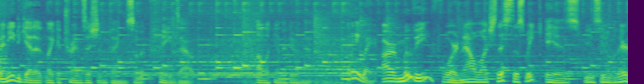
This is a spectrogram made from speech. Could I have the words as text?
I need to get a like a transition thing so it fades out. I'll look into doing. Anyway, our movie for Now Watch This this week is, you see over there,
